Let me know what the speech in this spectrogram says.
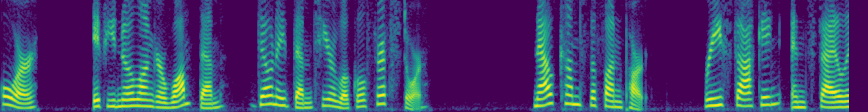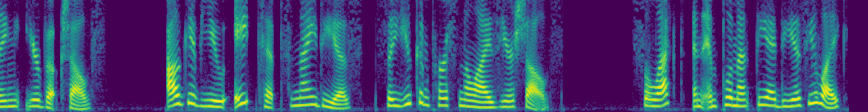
or, if you no longer want them, donate them to your local thrift store. Now comes the fun part restocking and styling your bookshelves. I'll give you eight tips and ideas so you can personalize your shelves. Select and implement the ideas you like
